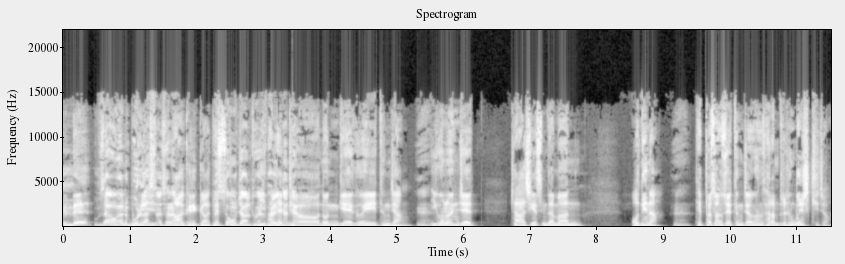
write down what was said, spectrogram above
근데 우상호 의원은 몰랐어요, 이- 사람들. 아, 그러니까. 뉴스 공장을 통해서 이 발견된 대표. 논객의 등장. 예. 이거는 이제 잘 아시겠습니다만 어디나 예. 대표 선수의 등장은 사람들을 흥분시키죠.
